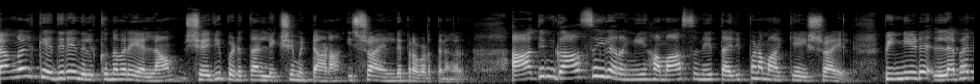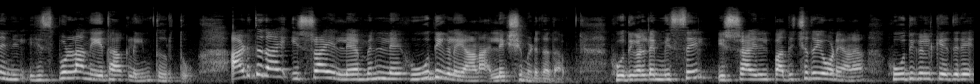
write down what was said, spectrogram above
തങ്ങൾക്കെതിരെ നിൽക്കുന്നവരെയെല്ലാം ശരിപ്പെടുത്താൻ ലക്ഷ്യമിട്ടാണ് ഇസ്രായേലിന്റെ പ്രവർത്തനങ്ങൾ. ആദ്യം ഗാസയിലിറങ്ങി ഹമാസിനെ തരിപ്പണമാക്കിയ ഇസ്രായേൽ പിന്നീട് ലെബനനിൽ ഹിസ്ബുള്ള നേതാക്കളെയും തീർത്തു. അടുത്തതായി ഇസ്രായേൽ ലബനിലെ ഹൂതികളെയാണ് ലക്ഷ്യമിടുന്നത്. ഹൂതികളുടെ മിസൈൽ ഇസ്രായേലിൽ പതിച്ചതയോടെയാണ് ഹൂതികൾക്കെതിരെ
